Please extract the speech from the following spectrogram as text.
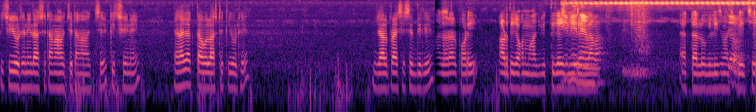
কিছুই ওঠেনি। লাস্টে টানা হচ্ছে টানা হচ্ছে, কিছুই নেই। দেখা যাক তাও লাস্টে কি ওঠে। জাল প্রায় শেষের দিকে। মাছ ধরার পরে আড়তে যখন মাছ বিকতে যাই গিয়ে দেখলাম একটা লোক ইলিশ মাছ পেয়েছে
